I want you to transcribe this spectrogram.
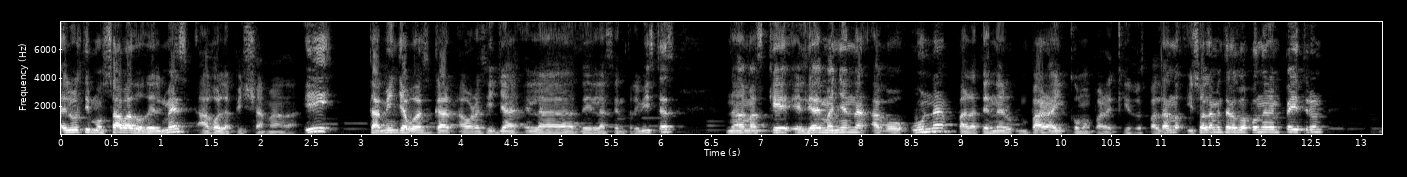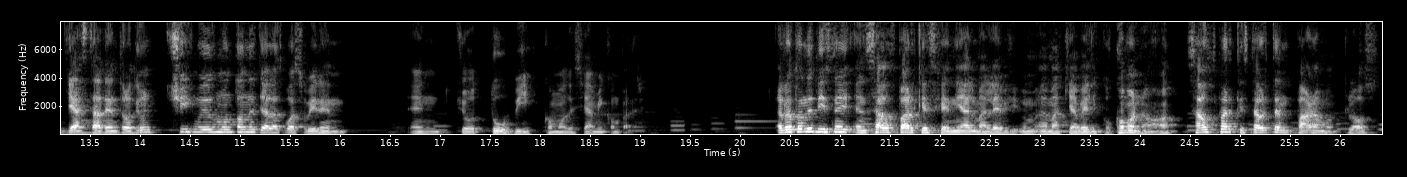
el último sábado del mes hago la pijamada. Y también ya voy a sacar, ahora sí, ya la de las entrevistas. Nada más que el día de mañana hago una para tener un par ahí como para ir respaldando. Y solamente las voy a poner en Patreon. Ya está dentro de un chingo y dos montones. Ya las voy a subir en, en YouTube, como decía mi compadre. El ratón de Disney en South Park es genial, maquiavélico. ¿Cómo no? South Park está ahorita en Paramount Plus.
